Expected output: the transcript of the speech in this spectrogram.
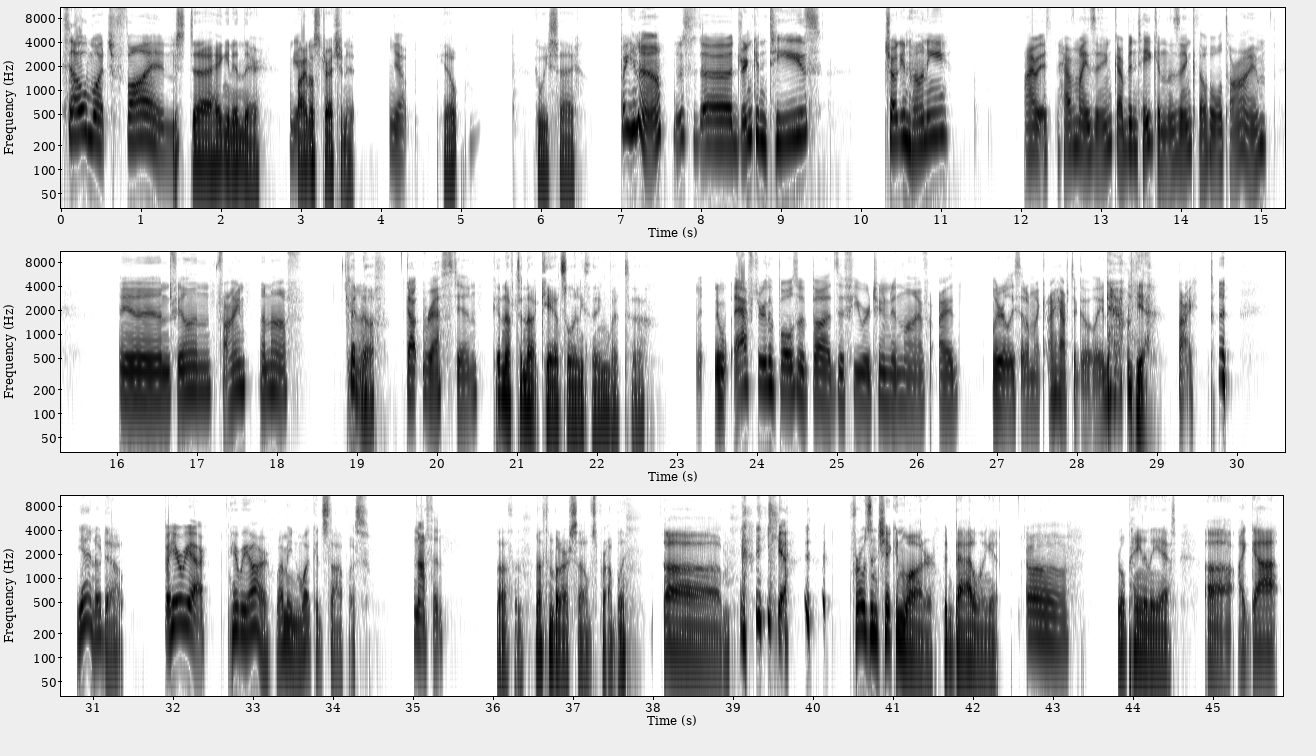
so much fun. just uh, hanging in there, yeah. final stretching it. Yep. Yep. Can we say? But you know, just uh drinking teas, chugging honey. I have my zinc. I've been taking the zinc the whole time. And feeling fine enough. Good enough. Got rest in. Good enough to not cancel anything, but uh, After the bowls with buds, if you were tuned in live, I literally said, I'm like, I have to go lay down. yeah, Bye. yeah, no doubt. but here we are. Here we are. I mean, what could stop us? Nothing. Nothing. Nothing but ourselves, probably. Um, yeah. frozen chicken water. Been battling it. Oh. Real pain in the ass. Uh, I got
